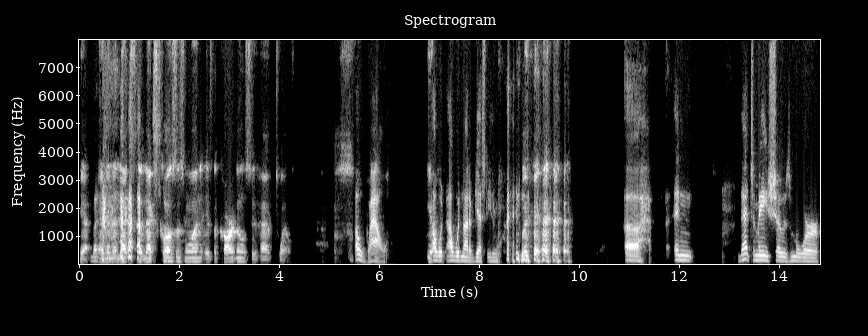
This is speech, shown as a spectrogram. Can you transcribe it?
Yeah, But- and then the next the next closest one is the Cardinals who have 12. Oh wow. Yeah. I would I would not have guessed either one. uh, and that to me shows more,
